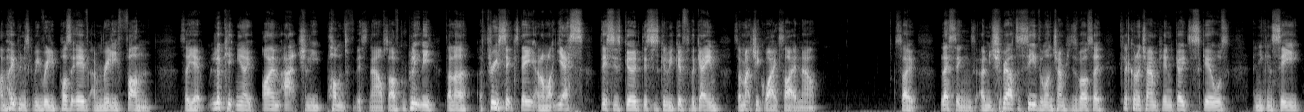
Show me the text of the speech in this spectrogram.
I'm hoping it's going to be really positive and really fun. So yeah, look at, you know, I'm actually pumped for this now. So I've completely done a, a 360 and I'm like, yes, this is good. This is going to be good for the game. So I'm actually quite excited now. So blessings, um, you should be able to see them on champions as well. So click on a champion, go to skills, and you can see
